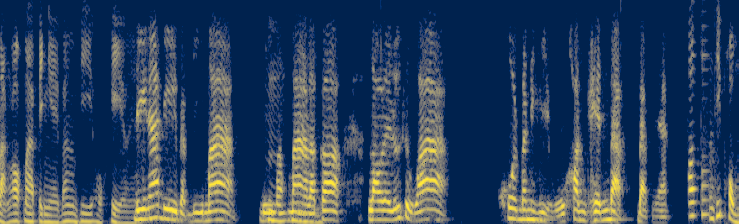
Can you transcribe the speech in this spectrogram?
หลังออกมาเป็นไงบ้างพี่โอเคไหมดีน่าดีแบบดีมาก ดีอืมมากอืมๆแล้วก็เราเลยรู้สึกว่าคนมันหิวคอนเทนต์แบบแบบเนี้ยเพราะตอนที่ผม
